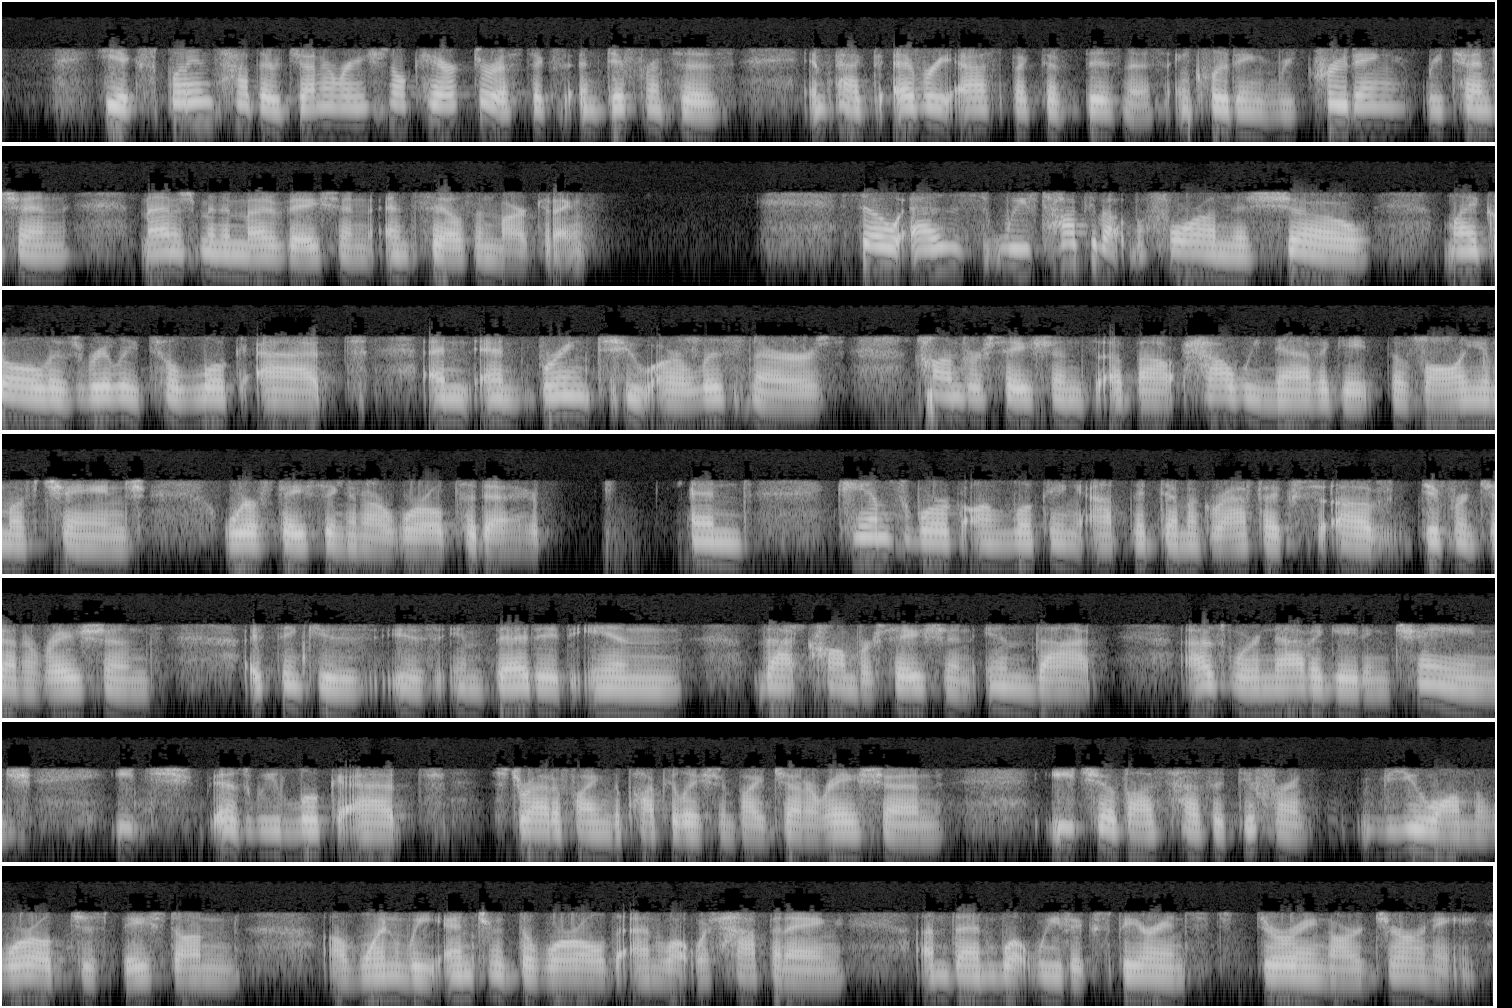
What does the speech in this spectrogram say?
He explains how their generational characteristics and differences impact every aspect of business, including recruiting, retention, management and motivation, and sales and marketing. So, as we've talked about before on this show, my goal is really to look at and, and bring to our listeners conversations about how we navigate the volume of change we're facing in our world today. And Cam's work on looking at the demographics of different generations, I think, is is embedded in that conversation. In that, as we're navigating change, each as we look at stratifying the population by generation, each of us has a different view on the world just based on uh, when we entered the world and what was happening, and then what we've experienced during our journey.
